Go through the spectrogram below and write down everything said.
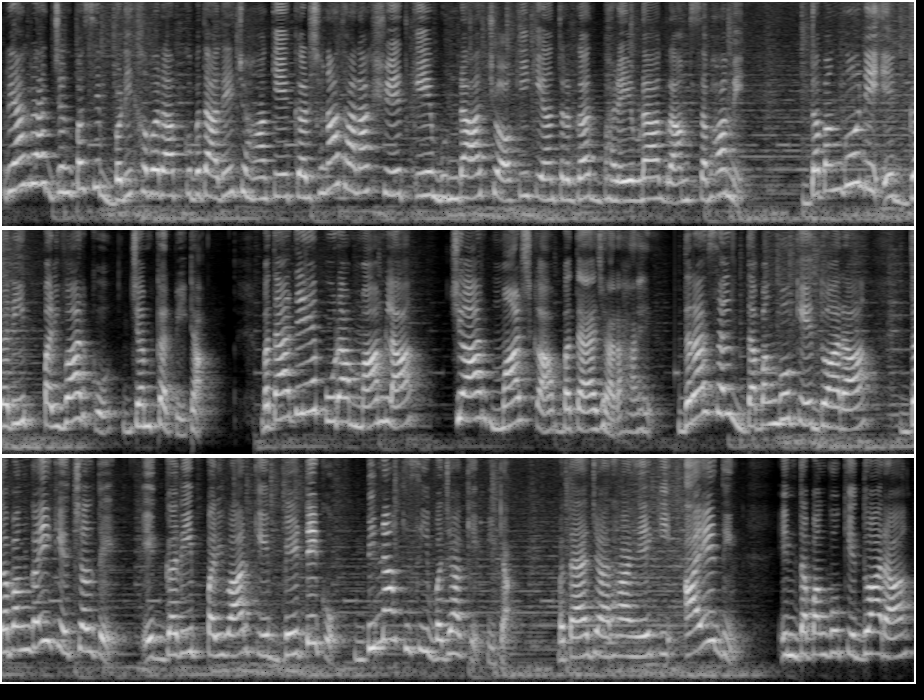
प्रयागराज जनपद से बड़ी खबर आपको बता दें, जहाँ के करछना थाना क्षेत्र के बुंडा चौकी के अंतर्गत भड़ेवड़ा ग्राम सभा में दबंगों ने एक गरीब परिवार को जमकर पीटा। बता दें, पूरा मामला चार मार्च का बताया जा रहा है। दरअसल, दबंगों के द्वारा दबंगई के चलते एक गरीब परिवार के बेटे को बिना किसी वजह के पीटा। बताया जा रहा है कि आए दिन इन दबंगों के द्वारा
